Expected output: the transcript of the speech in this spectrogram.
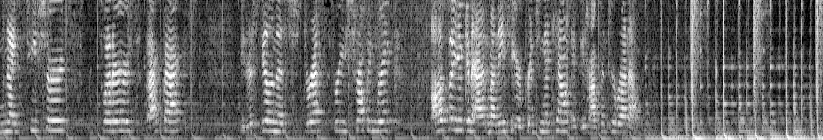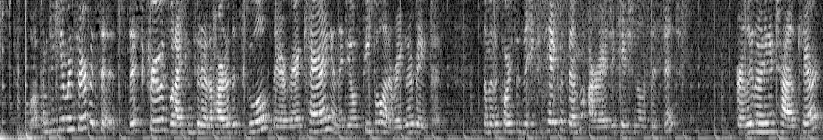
nice t-shirts, sweaters, backpacks. If you're just feeling a stress-free shopping break. Also, you can add money to your printing account if you happen to run out. Welcome to Human Services. This crew is what I consider the heart of the school. They are very caring and they deal with people on a regular basis. Some of the courses that you can take with them are Educational Assistant, Early Learning and Childcare,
